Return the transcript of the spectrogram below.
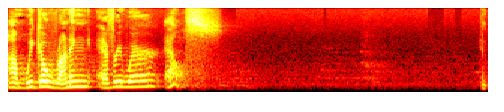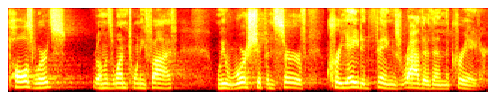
um, we go running everywhere else. In Paul's words, Romans 1:25, we worship and serve created things rather than the creator.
